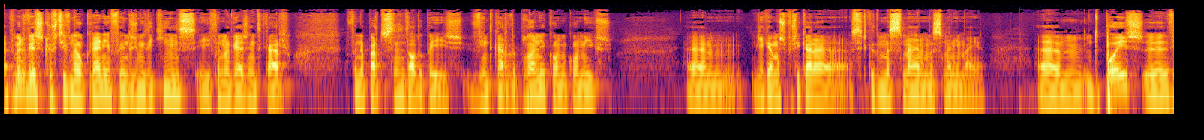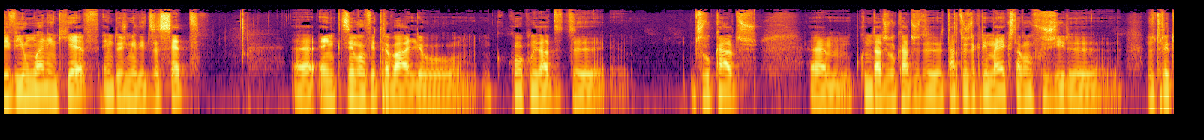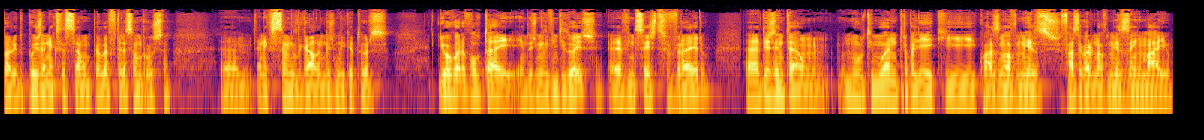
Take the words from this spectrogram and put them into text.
A primeira vez que eu estive na Ucrânia foi em 2015 e foi numa viagem de carro. Foi na parte ocidental do país. Vim de carro da Polónia com, com amigos um, e acabamos por ficar a cerca de uma semana, uma semana e meia. Um, depois uh, vivi um ano em Kiev, em 2017, uh, em que desenvolvi trabalho com a comunidade de deslocados, um, comunidades deslocados de tártaros da Crimeia que estavam a fugir uh, do território depois da anexação pela Federação Russa, anexação ilegal em 2014. Eu agora voltei em 2022, a 26 de fevereiro, ah, desde então, no último ano, trabalhei aqui quase nove meses, faz agora nove meses em maio,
